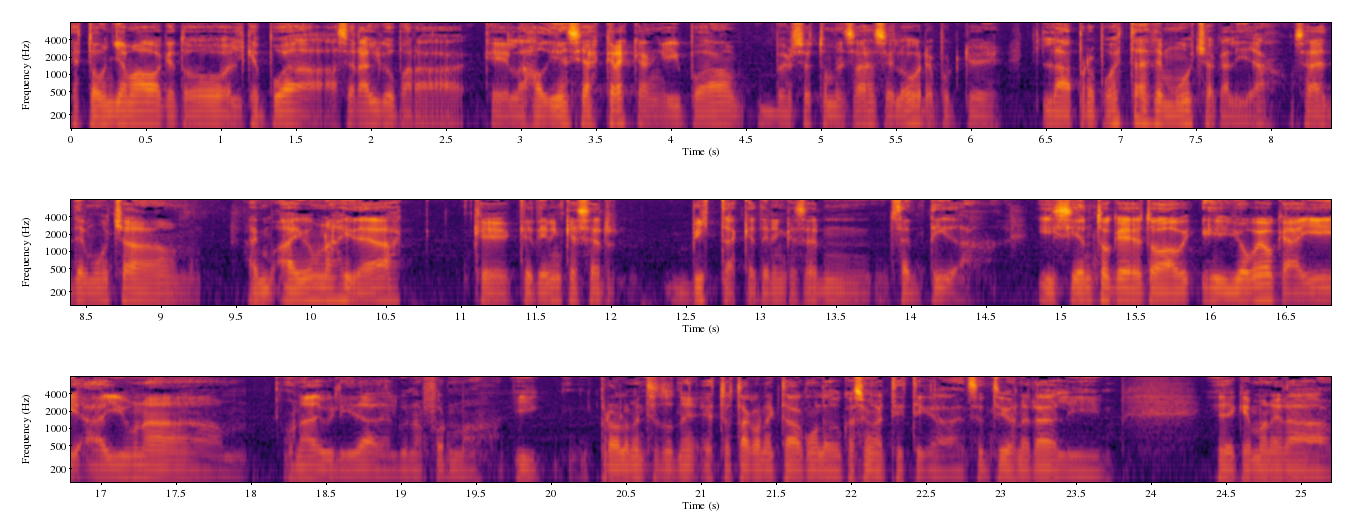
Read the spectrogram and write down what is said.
esto es un llamado a que todo el que pueda hacer algo para que las audiencias crezcan y puedan verse estos mensajes se logre, porque la propuesta es de mucha calidad, o sea, es de mucha... Hay, unas ideas que, tienen que ser vistas, que tienen que ser sentidas. Y siento que todavía... Y yo veo que ahí hay una, una debilidad de alguna forma. Y probablemente esto, está conectado con la educación artística en sentido general y, y de qué manera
